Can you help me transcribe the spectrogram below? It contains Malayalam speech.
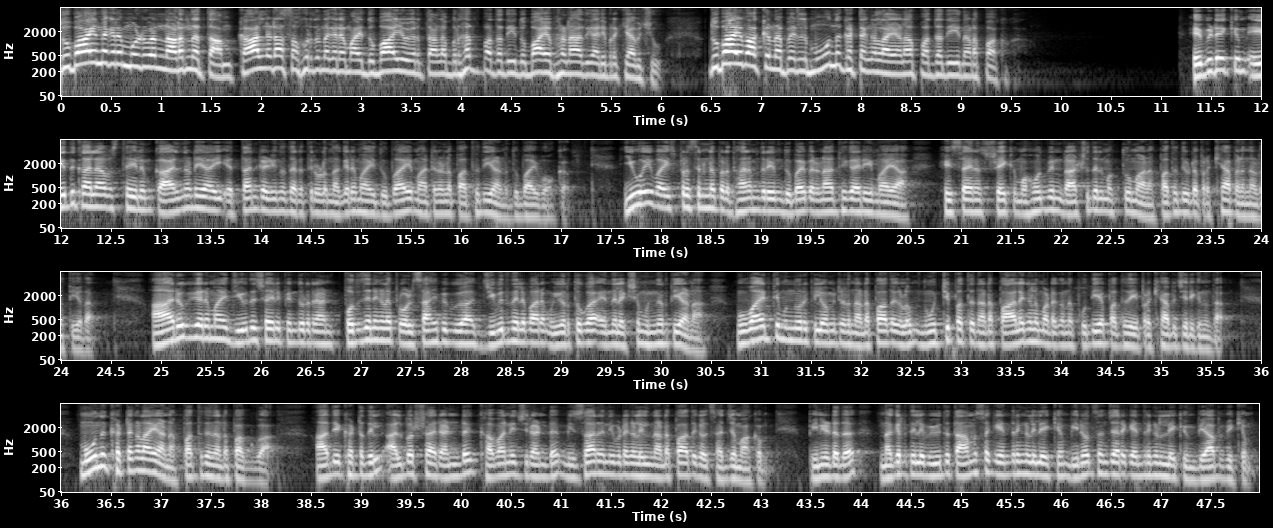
ദുബായ് നഗരം മുഴുവൻ നടന്നെത്താം. കാൽനട സൗഹൃദ നഗരമായ ദുബായ് ഉയർത്താനുള്ള ബൃഹത് പദ്ധതി ദുബായ് ഭരണാധികാരി പ്രഖ്യാപിച്ചു. ദുബായ് വാക്ക് എന്ന പേരിൽ മൂന്ന് ഘട്ടങ്ങളിലായാണ് പദ്ധതി നടപ്പാക്കുക. എവിടേക്കും ഏത് കാലാവസ്ഥയിലും കാൽനടയായി എത്താൻ കഴിയുന്ന തരത്തിലുള്ള നഗരമായി ദുബായ് മാറ്റാനുള്ള പദ്ധതിയാണ് Dubai walk. UAE vice president പ്രധാനമന്ത്രിയും Dubai ഭരണാധികാരിയുമായ his highness Sheikh Mohammed bin Rashid Al മക്തൂമാണ് പദ്ധതിയുടെ പ്രഖ്യാപനം നടത്തിയത്. ആരോഗ്യകരമായ ജീവിതശൈലി പിന്തുടരാൻ പൊതുജനങ്ങളെ പ്രോത്സാഹിപ്പിക്കുക ജീവിത നിലവാരം ഉയർത്തുക എന്ന ലക്ഷ്യം മുൻനിർത്തിയാണ് മൂവായിരത്തി മുന്നൂറ് കിലോമീറ്റർ നടപ്പാതകളും നൂറ്റിപ്പത്ത് നടപ്പാലങ്ങളും അടങ്ങുന്ന പുതിയ പദ്ധതി പ്രഖ്യാപിച്ചിരിക്കുന്നത്. മൂന്ന് ഘട്ടങ്ങളായാണ് പദ്ധതി നടപ്പാക്കുക. ആദ്യഘട്ടത്തിൽ അൽബർഷ രണ്ട് ഖവാനിജ് രണ്ട് മിസാർ എന്നിവിടങ്ങളിൽ നടപ്പാതകൾ സജ്ജമാക്കും. പിന്നീടത് നഗരത്തിലെ വിവിധ താമസ കേന്ദ്രങ്ങളിലേക്കും വിനോദസഞ്ചാര കേന്ദ്രങ്ങളിലേക്കും വ്യാപിപ്പിക്കും.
